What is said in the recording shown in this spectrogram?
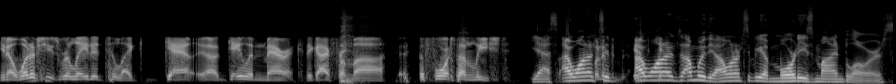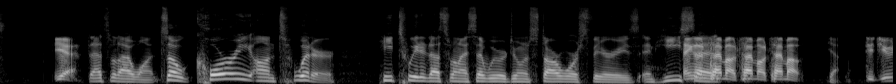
You know, what if she's related to like Ga- uh, Galen Marek, the guy from uh, The Force Unleashed? yes, I wanted What to. if- I if- wanted. I'm with you. I wanted to be a Morty's mind blowers. Yeah, That's what I want. So Corey on Twitter, he tweeted us when I said we were doing Star Wars theories, and he hang said, on, time out, time out, time out. Yeah. Did you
